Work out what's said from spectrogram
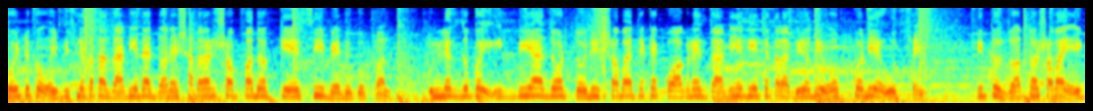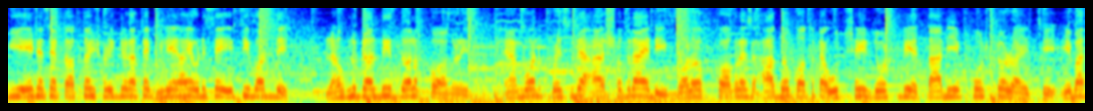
বৈঠকে ওই মিছিলের কথা জানিয়ে দেয় দলের সাধারণ সম্পাদক কে সি বেণুগোপাল। উল্লেখযোগ্য, ইন্ডিয়া জোট তৈরির সময় থেকে কংগ্রেস জানিয়ে দিয়েছে, তারা বিরোধী ঐক্য নিয়ে উৎসাহী। কিন্তু যত সবাই এগিয়ে এসেছে, ততই শরীরদের কাছে ভিড়ে হয়ে উঠেছে ইতিমধ্যে রাহুল গান্ধীর দল কংগ্রেস। এমন পরিস্থিতি, আর শোধরায়নি বরং কংগ্রেস আদৌ কতটা উৎসাহী জোট নিয়ে তা নিয়ে প্রশ্ন রয়েছে। এবার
